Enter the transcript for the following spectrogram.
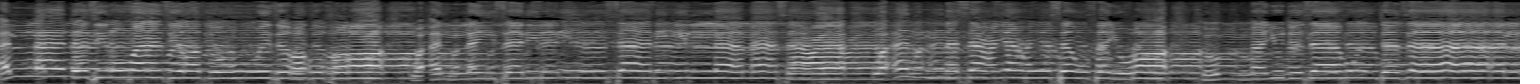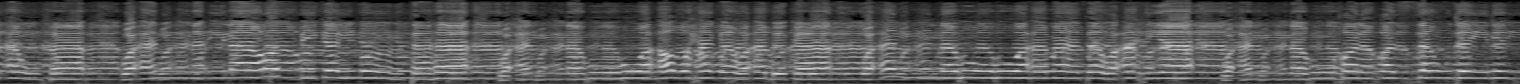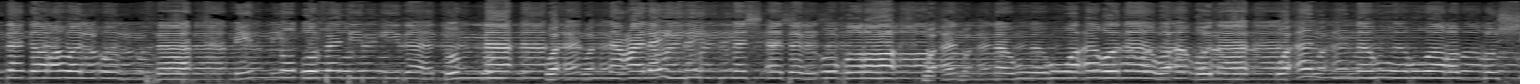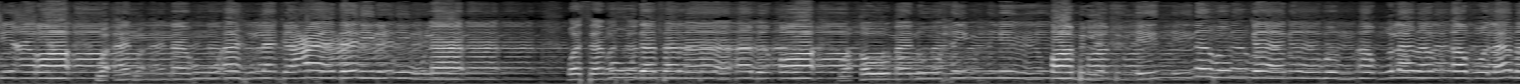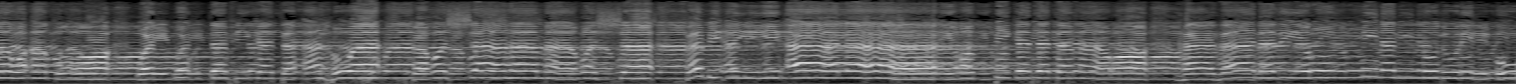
ألا تزر وازرة وزر أخرى وأن ليس للإنسان إلا ما سعى وأن سعيه سوف يرى ثم يجزاه الجزاء الأوفى وأن إلى ربك المنتهى وأنه هو أضحك وأبكى وأنه هو أمات وأحيا وأنه خلق الزوجين الذكرين الذكر والأنثى من نطفة إذا تمنى وأن عليه النشأة الأخرى وأنه هو أغنى وأغنى وأنه هو رب الشعرى وأنه أهلك عادن الأولى. وثمود فما أبقى وقوم نوح من قبل إنهم كانوا هم أظلم, أظلم وأطغى والمتفكة أهوى فغشاها ما غشى فبأي آلاء ربك تتمارى هذا نذير من النذر الأولى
